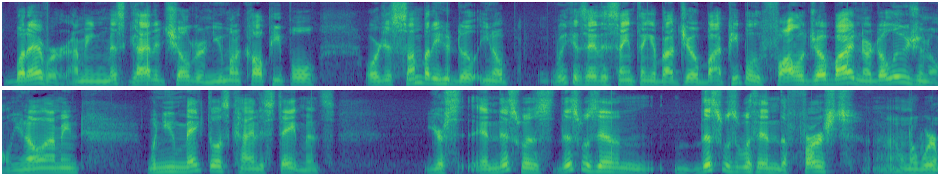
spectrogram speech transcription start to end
whatever i mean misguided children you want to call people or just somebody who you know we could say the same thing about joe biden. People who follow joe biden are delusional you know? I mean when you make those kind of statements you're and this was this was in this was within the first I don't know where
